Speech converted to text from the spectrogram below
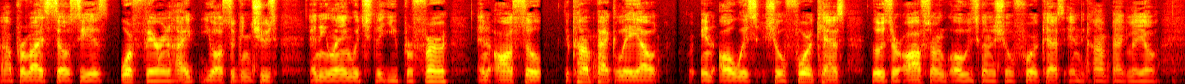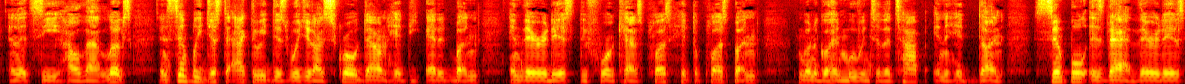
uh, provides Celsius or Fahrenheit. You also can choose any language that you prefer, and also the compact layout and always show forecast. Those are off, so I'm always going to show forecast in the compact layout. And let's see how that looks. And simply just to activate this widget, I scroll down, hit the edit button, and there it is, the forecast plus. Hit the plus button, I'm going to go ahead and move into the top and hit done. Simple as that. There it is,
